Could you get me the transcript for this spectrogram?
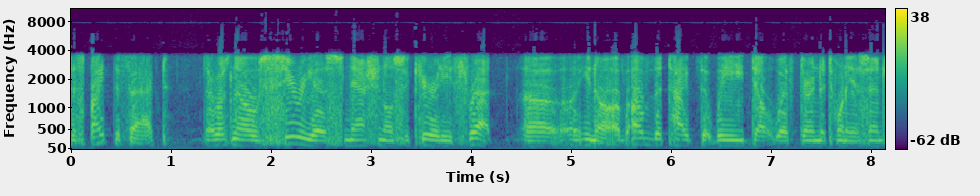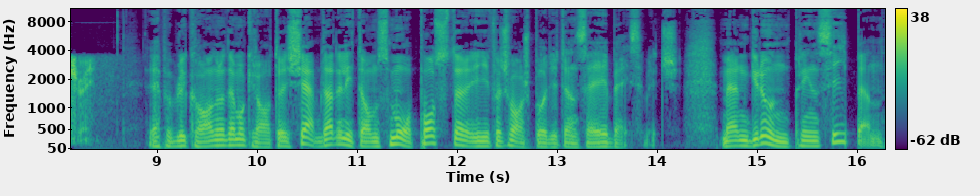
despite the fact there was no serious national security threat, uh, you know, of, of the type that we dealt with during the 20th century. Republikaner och demokrater käbblade lite om småposter i försvarsbudgeten, säger Bejsevich. Men grundprincipen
